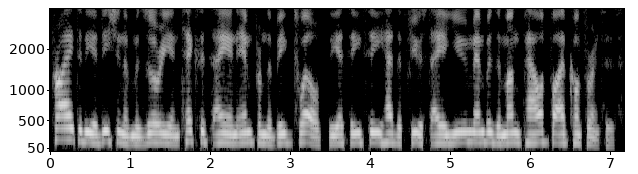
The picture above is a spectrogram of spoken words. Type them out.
Prior to the addition of Missouri and Texas A&M from the Big 12, the SEC had the fewest AAU members among Power 5 conferences.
